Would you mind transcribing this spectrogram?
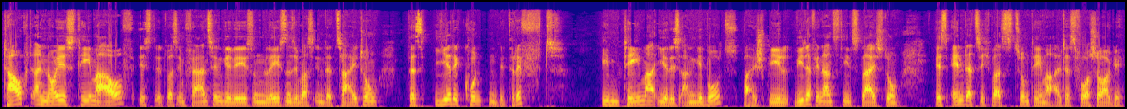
Taucht ein neues Thema auf, ist etwas im Fernsehen gewesen, lesen Sie was in der Zeitung, das Ihre Kunden betrifft, im Thema Ihres Angebots, Beispiel Wiederfinanzdienstleistung, es ändert sich was zum Thema Altersvorsorge,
